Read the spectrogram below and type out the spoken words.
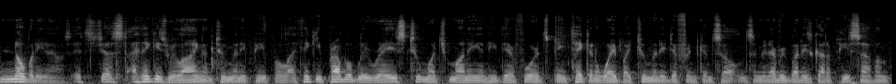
Nobody knows. It's just I think he's relying on too many people. I think he probably raised too much money, and he therefore it's being taken away by too many different consultants. I mean, everybody's got a piece of him.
